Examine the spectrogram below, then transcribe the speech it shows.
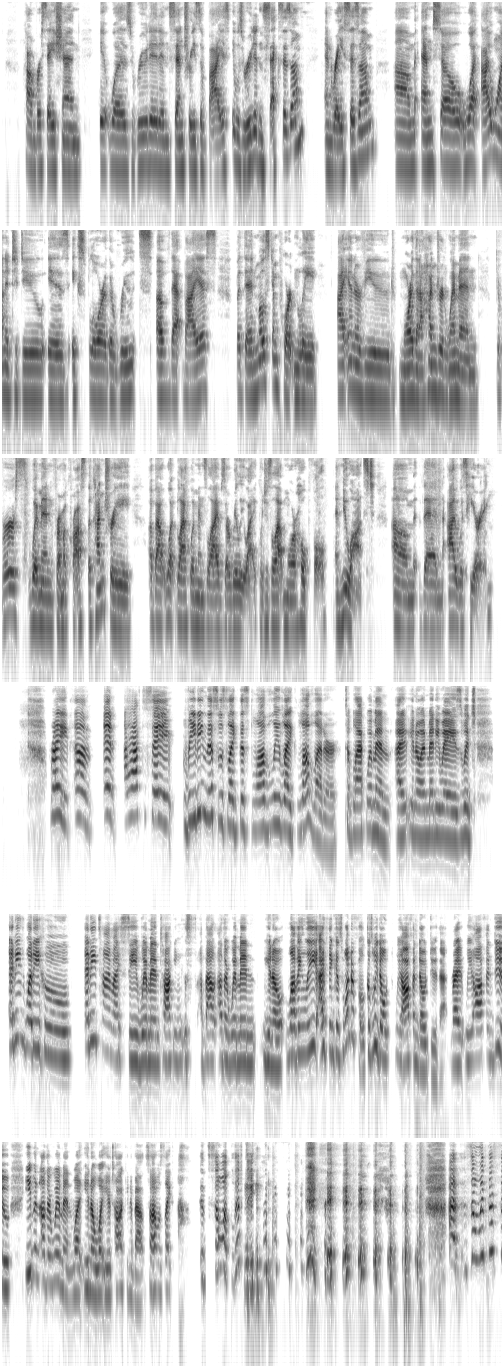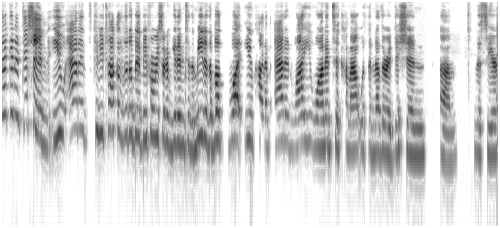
conversation. It was rooted in centuries of bias. It was rooted in sexism and racism. Um, and so, what I wanted to do is explore the roots of that bias, but then, most importantly, I interviewed more than 100 women, diverse women from across the country, about what Black women's lives are really like, which is a lot more hopeful and nuanced um, than I was hearing. Right. Um, and I have to say, reading this was like this lovely, like love letter to Black women. I, you know, in many ways, which anybody who anytime I see women talking about other women, you know, lovingly, I think is wonderful because we don't, we often don't do that, right? We often do, even other women, what, you know, what you're talking about. So I was like, it's so uplifting. uh, so with the second edition, you added, can you talk a little bit before we sort of get into the meat of the book, what you kind of added, why you wanted to come out with another edition um, this year?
